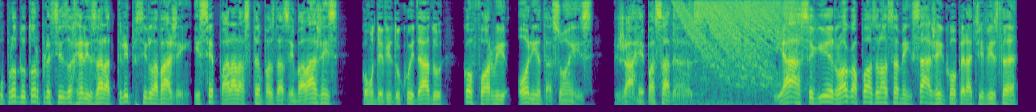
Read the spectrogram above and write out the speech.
o produtor precisa realizar a tríplice lavagem e separar as tampas das embalagens com o devido cuidado, conforme orientações já repassadas. E a seguir, logo após a nossa mensagem cooperativista,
